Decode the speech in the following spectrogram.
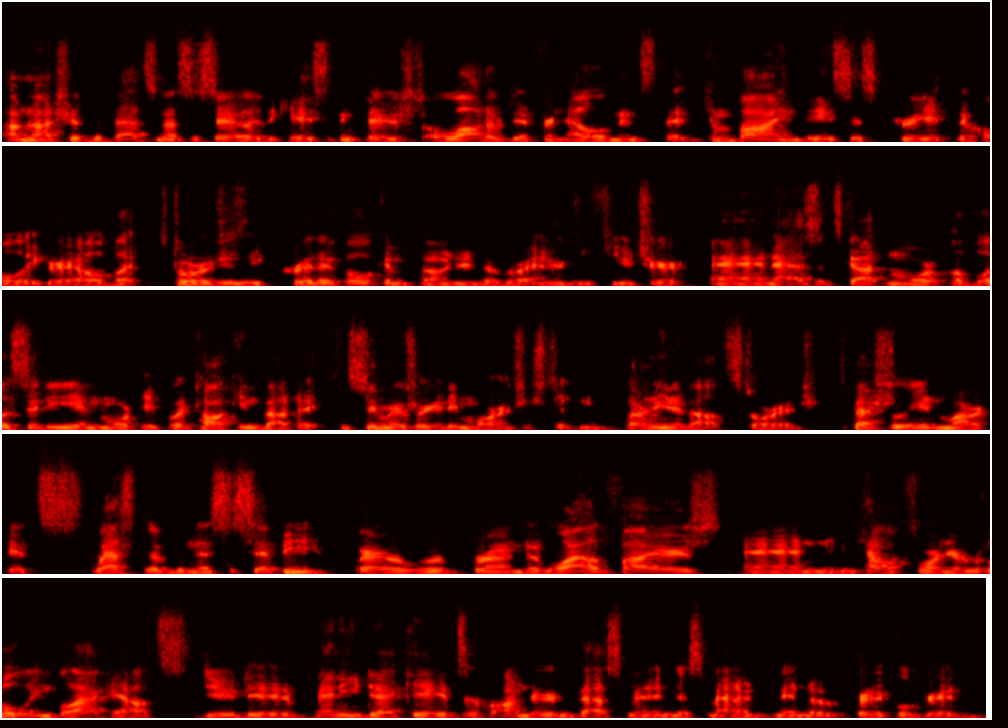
I'm not sure that that's necessarily the case. I think there's a lot of different elements that combined basis create the holy grail, but storage is a critical component of our energy future. And as it's gotten more publicity and more people are talking about it, consumers are getting more interested in learning about storage, especially in markets west of the Mississippi, where we're prone to wildfires and in California, rolling black blackouts due to many decades of underinvestment and mismanagement of critical grid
